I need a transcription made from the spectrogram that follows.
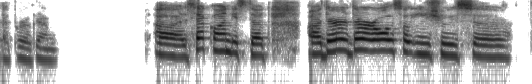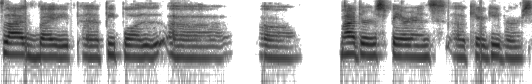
uh, program. Uh, second is that uh, there there are also issues uh, flagged by uh, people, uh, uh, mothers, parents, caregivers,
